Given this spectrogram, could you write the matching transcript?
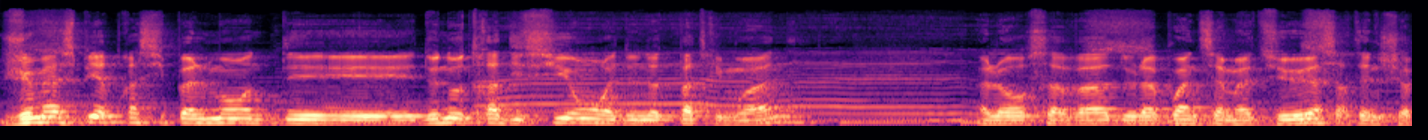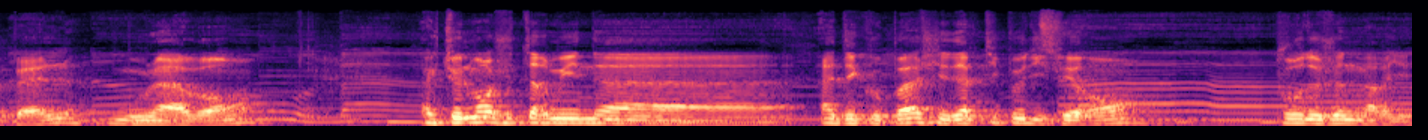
Je m'inspire principalement de nos traditions et de notre patrimoine. Alors ça va de la pointe Saint-Mathieu à certaines chapelles, moulin à vent. Actuellement, je termine un, un découpage qui est un petit peu différent pour de jeunes mariés.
